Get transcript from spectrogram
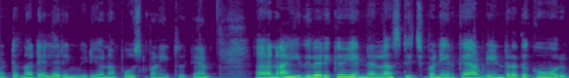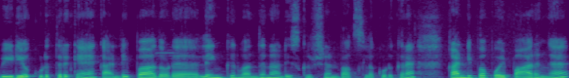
மட்டும்தான் டெய்லரிங் வீடியோ நான் போஸ்ட் பண்ணிகிட்ருக்கேன் நான் இது வரைக்கும் என்னெல்லாம் ஸ்டிச் பண்ணியிருக்கேன் அப்படின்றதுக்கும் ஒரு வீடியோ கொடுத்துருக்கேன். கண்டிப்பாக அதோட லிங்க் வந்து நான் டிஸ்கிரிப்ஷன் பாக்ஸில் கொடுக்குறேன். கண்டிப்பாக போய் பாருங்கள்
